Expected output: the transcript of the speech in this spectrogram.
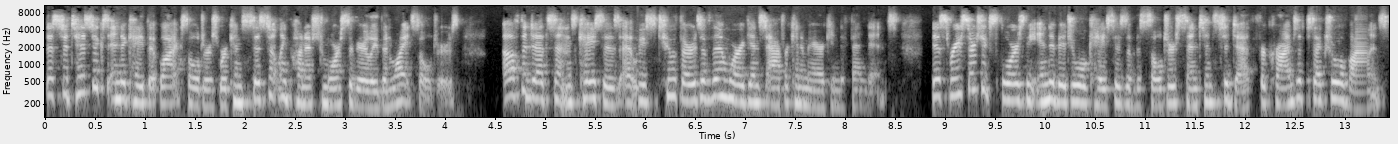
The statistics indicate that black soldiers were consistently punished more severely than white soldiers, of the death sentence cases, at least two thirds of them were against African American defendants. This research explores the individual cases of the soldiers sentenced to death for crimes of sexual violence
